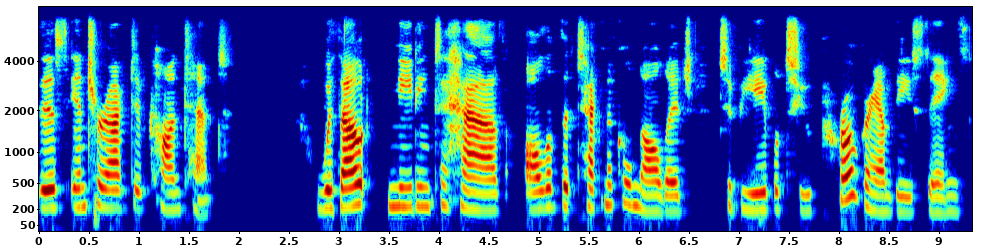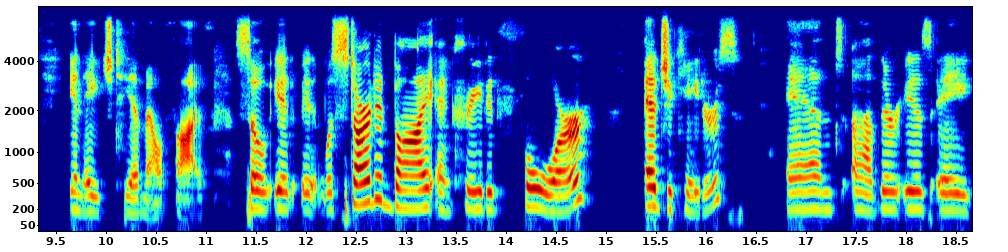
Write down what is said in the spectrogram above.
this interactive content without needing to have all of the technical knowledge to be able to program these things in HTML5. So it, it was started by and created for educators, and uh, there is a,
